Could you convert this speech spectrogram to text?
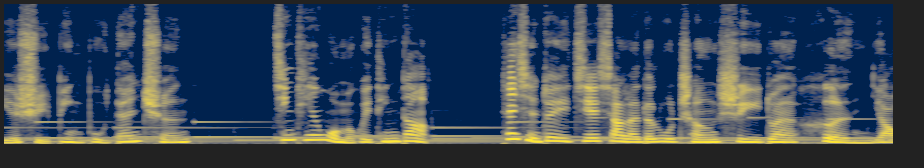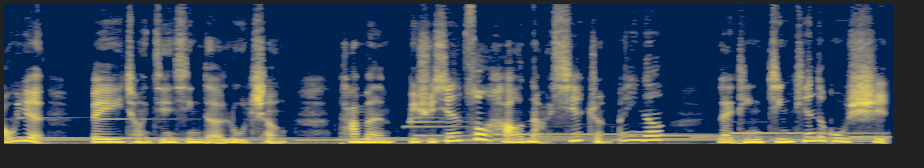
也许并不单纯。今天我们会听到，探险队接下来的路程是一段很遥远、非常艰辛的路程，他们必须先做好哪些准备呢？来听今天的故事。《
